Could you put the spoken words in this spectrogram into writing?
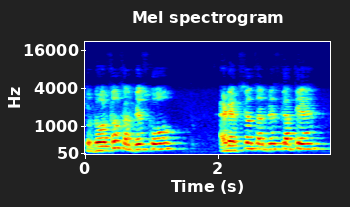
तो डोर्सल सरफेस को एडेक्सियल सरफेस कहते हैं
